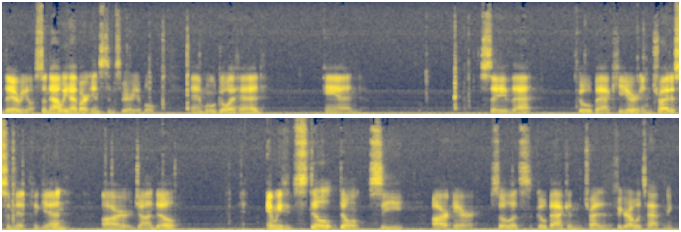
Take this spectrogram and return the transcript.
there we go. So now we have our instance variable, and we'll go ahead and save that, go back here and try to submit again our John Doe, and we still don't see our error. So let's go back and try to figure out what's happening.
